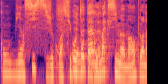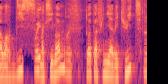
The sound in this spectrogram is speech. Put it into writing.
combien? 6 je crois supplémentaires total maximum. Hein. On peut en avoir 10 Oui. maximum. Oui. Toi, t'as fini avec 8. Ouais.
